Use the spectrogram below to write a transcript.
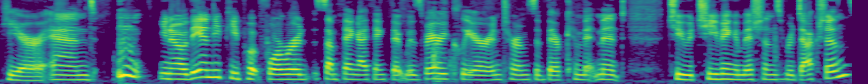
here. And, you know, the NDP put forward something I think that was very clear in terms of their commitment to achieving emissions reductions,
